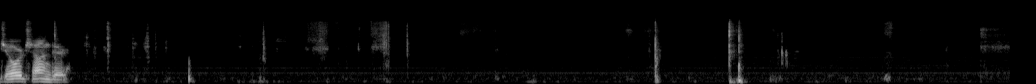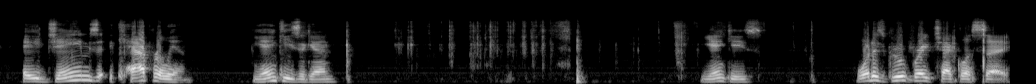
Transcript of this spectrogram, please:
George Hunger. A James Kaprielian. Yankees again. Yankees. What does group break checklist say?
